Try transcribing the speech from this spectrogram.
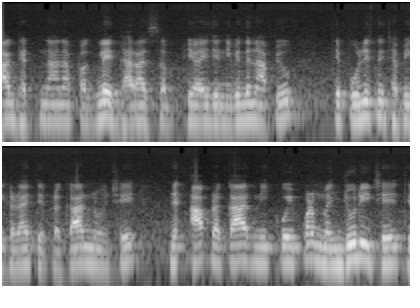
આ ઘટનાના પગલે ધારાસભ્યએ જે નિવેદન આપ્યું તે પોલીસની છબી કઢાય તે પ્રકારનું છે. ને આ પ્રકારની કોઈ પણ મંજૂરી છે તે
